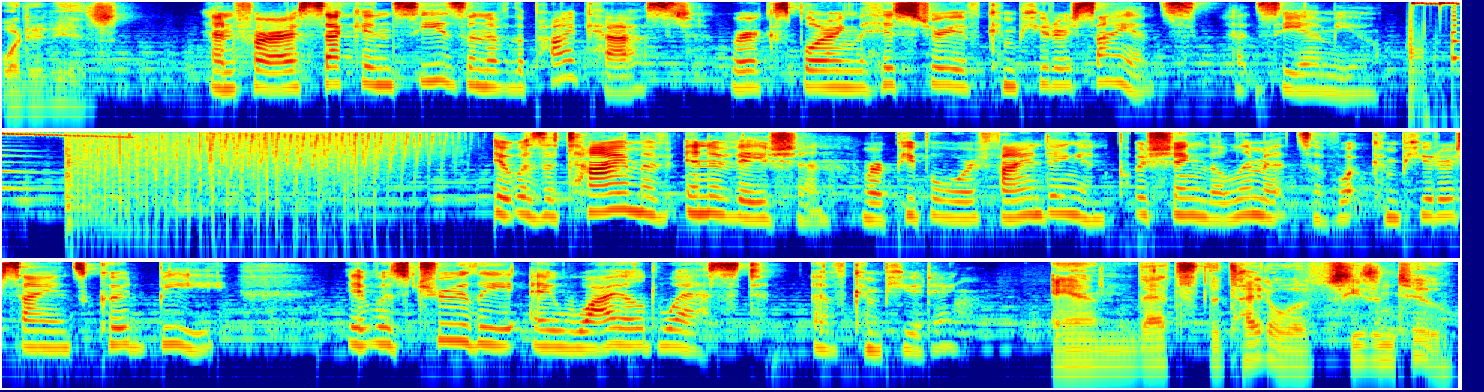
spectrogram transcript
what it is. And for our second season of the podcast, we're exploring the history of computer science at CMU. It was a time of innovation where people were finding and pushing the limits of what computer science could be. It was truly a wild west of computing. And that's the title of season two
